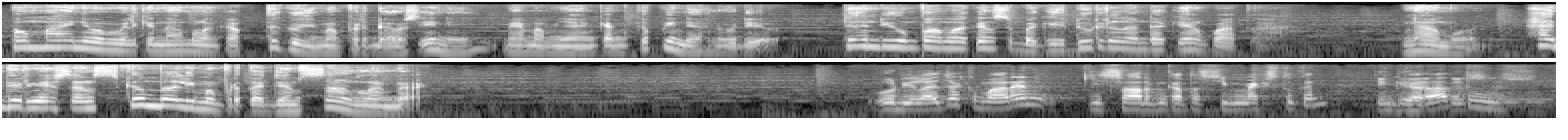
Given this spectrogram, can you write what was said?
Pemain yang memiliki nama lengkap Teguh Imam Firdaus ini memang menyayangkan kepindahan Udil dan diumpamakan sebagai duri landak yang patah. Namun, hadirnya Suns kembali mempertajam sang landak. Udil aja kemarin kisaran kata si Max tuh kan 300. 300-an, iya.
